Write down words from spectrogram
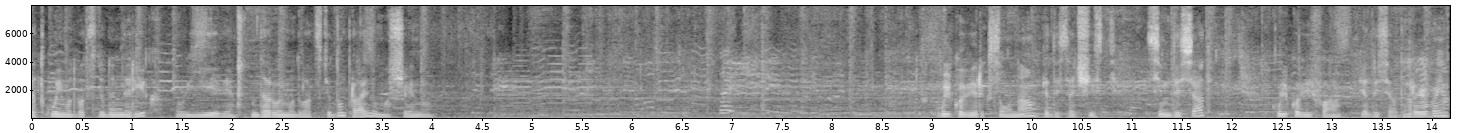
Святкуємо 21 рік в Єві. Даруємо 21 пральну машину. Кулькові Рексона 56,70. Кулькові Фа 50 гривень.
